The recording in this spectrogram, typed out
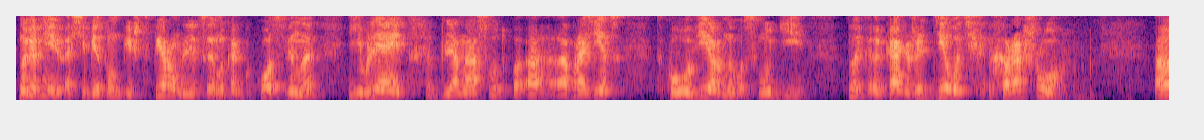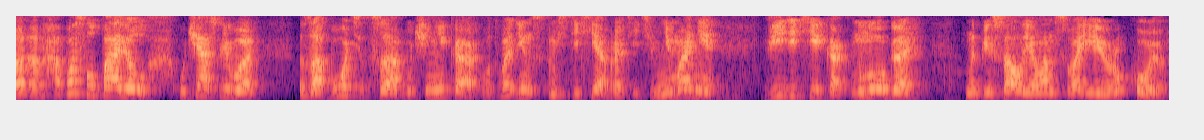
ну, вернее, о себе-то он пишет в первом лице, но как бы косвенно являет для нас вот образец такого верного слуги. Как же делать хорошо? Апостол Павел участливо заботится об учениках. Вот в 11 стихе, обратите внимание, видите, как много написал я вам своей рукою.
